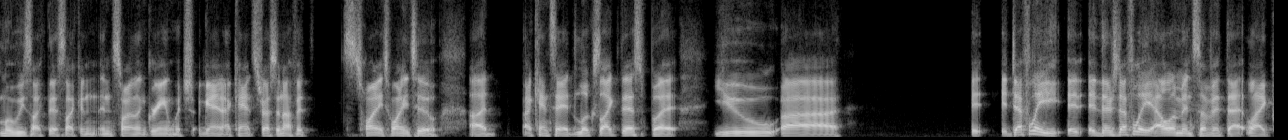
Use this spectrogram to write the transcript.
movies like this like in, in Soylent Green which again I can't stress enough it's 2022 uh I can't say it looks like this but you uh it, it definitely it, it, there's definitely elements of it that like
